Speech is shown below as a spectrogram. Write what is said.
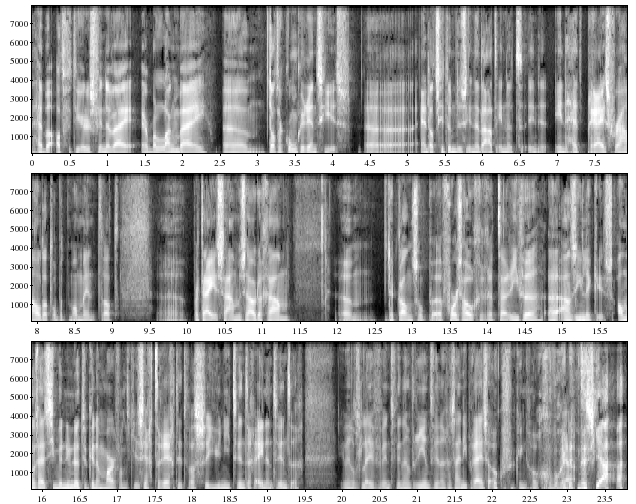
hebben adverteerders, vinden wij er belang bij ehm, dat er concurrentie is. En dat zit hem dus inderdaad in het, in, in het prijsverhaal, dat op het moment dat partijen samen zouden gaan, ehm, de kans op eh, fors hogere tarieven eh, aanzienlijk is. Anderzijds zien we nu natuurlijk in de markt, want je zegt terecht, dit was eh, juni 2021. Inmiddels leven we in 2023 en zijn die prijzen ook fucking hoog geworden. Ja. Dus ja,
